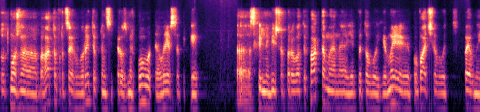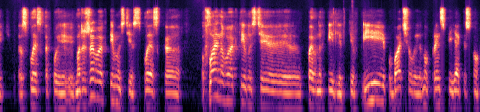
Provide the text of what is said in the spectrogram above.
тут можна багато про це говорити, в принципі, розмірковувати, але я все таки е, схильний більше оперувати фактами, а не як битологія. Ми побачили от певний сплеск такої мережевої активності, сплеск е, офлайнової активності е, певних підлітків, і побачили ну, в принципі, якісну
